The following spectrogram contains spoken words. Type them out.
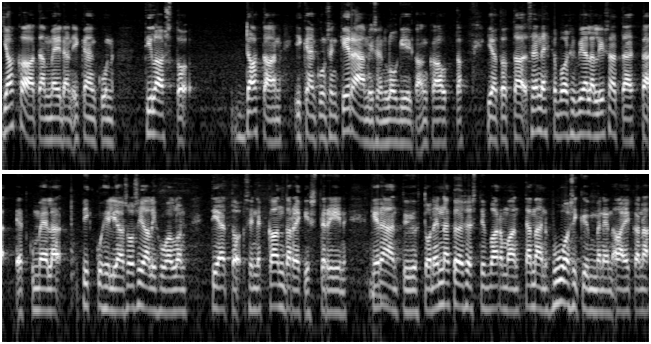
jakaa tämän meidän ikään kuin tilasto datan ikään kuin sen keräämisen logiikan kautta. Ja tota, sen ehkä voisin vielä lisätä, että, että kun meillä pikkuhiljaa sosiaalihuollon tieto sinne kantarekisteriin kerääntyy todennäköisesti varmaan tämän vuosikymmenen aikana,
